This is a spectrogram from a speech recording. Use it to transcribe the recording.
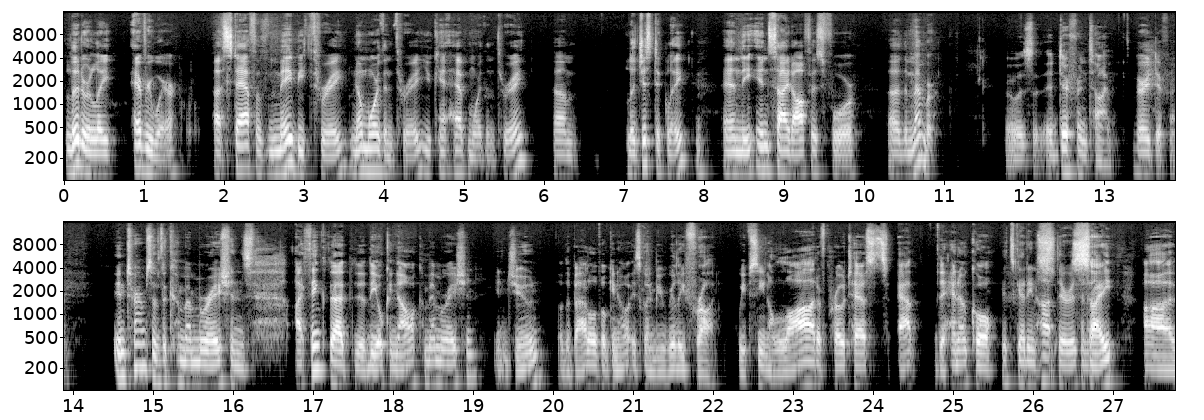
literally everywhere. A staff of maybe three, no more than three. You can't have more than three, um, logistically, and the inside office for uh, the member. It was a different time. Very different. In terms of the commemorations, I think that the, the Okinawa commemoration in June of the Battle of Okinawa is going to be really fraught. We've seen a lot of protests at the Henoko It's getting hot there, isn't it? site. Uh,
